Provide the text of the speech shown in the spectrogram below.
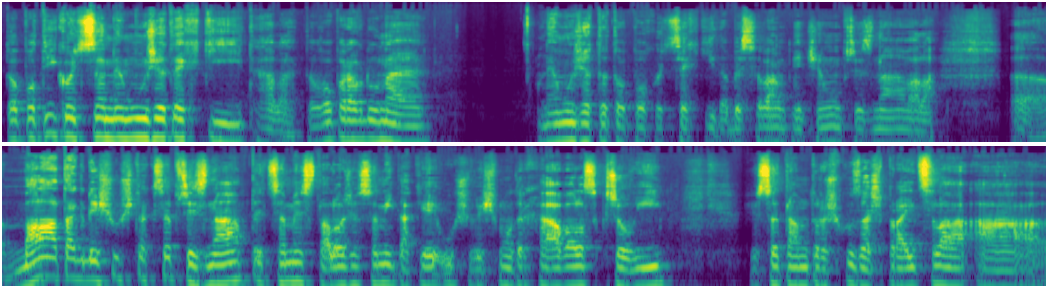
To po té kočce nemůžete chtít, hele, to opravdu ne. Nemůžete to po kočce chtít, aby se vám k něčemu přiznávala. Eh, malá tak, když už tak se přizná, teď se mi stalo, že jsem jí taky už vyšmodrchával z křoví, že se tam trošku zašprajcla a eh,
